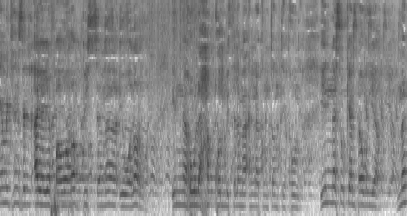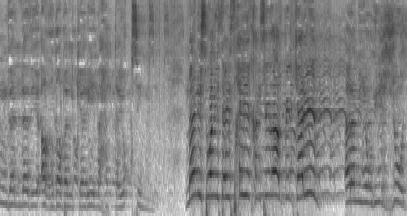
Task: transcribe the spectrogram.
يوم تنزل الآية فهو رب السماء والأرض. إنه لحق مثل ما أنكم تنطقون. إن سكن باوية من ذا الذي أغضب الكريم حتى يقسم؟ ما نسواني تيسخيق انصدار بالكريم؟ أرمي يوذي الجود؟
